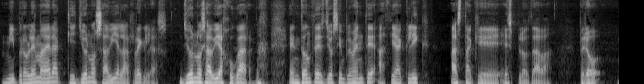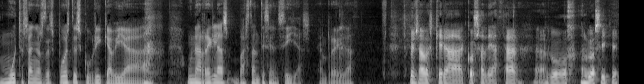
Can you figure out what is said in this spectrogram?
Mi problema era que yo no sabía las reglas. Yo no sabía jugar. Entonces yo simplemente hacía clic hasta que explotaba. Pero muchos años después descubrí que había unas reglas bastante sencillas, en realidad pensabas que era cosa de azar, algo, algo así que...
